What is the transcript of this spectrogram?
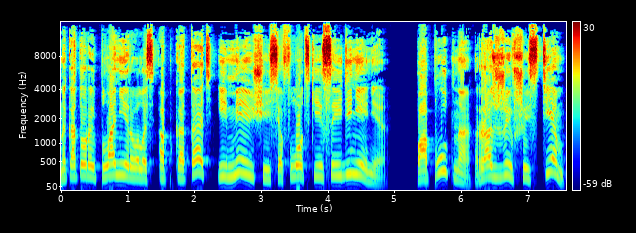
на которой планировалось обкатать имеющиеся флотские соединения, попутно разжившись тем,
